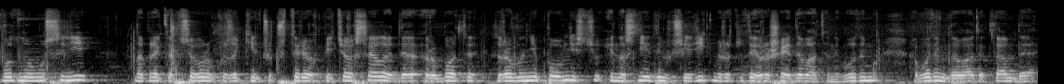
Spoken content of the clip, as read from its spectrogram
в одному селі. Наприклад, цього року закінчу в 4-5 селах, де роботи зроблені повністю, і на слідуючий рік ми вже туди грошей давати не будемо, а будемо давати там, де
